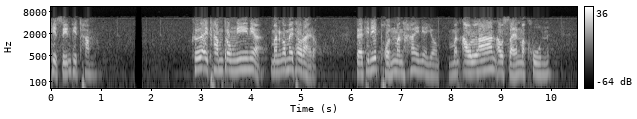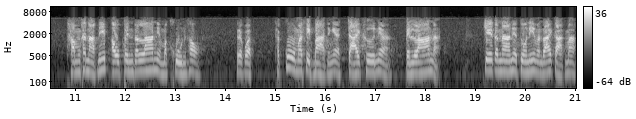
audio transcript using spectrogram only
ผิดศีลผิดธรรม คือไอ้ธรรมตรงนี้เนี่ย มันก็ไม่เท่าไหร่หรอก แต่ทีนี้ผลมันให้เนี่ยยอม มันเอาล้านเอาแสนมาคูณทำขนาดนี้เอาเป็นล้านเนี่ยมาคูณเข้าเรียกว่าถ้ากู้มาสิบบาทอย่างเงี้ย จ่ายคืนเนี่ย เป็นล้านอะ่ะ เจตนาเนี่ยตัวนี้มันร้ายกาจมาก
